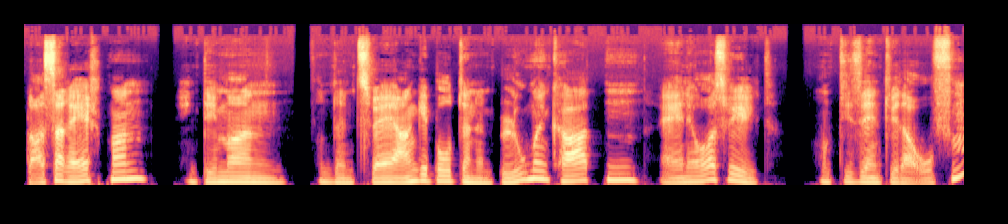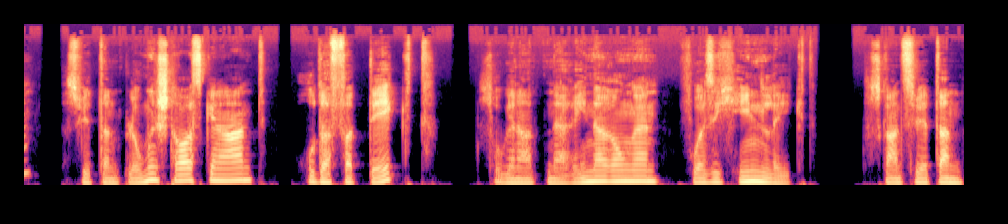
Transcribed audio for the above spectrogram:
Das erreicht man, indem man von den zwei angebotenen Blumenkarten eine auswählt und diese entweder offen, das wird dann Blumenstrauß genannt, oder verdeckt, sogenannten Erinnerungen, vor sich hinlegt. Das Ganze wird dann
